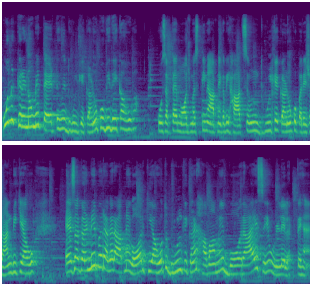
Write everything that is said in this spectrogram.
उन किरणों में तैरते हुए धूल के कणों को भी देखा होगा। हो सकता है मौज मस्ती में आपने कभी हाथ से उन धूल के कणों को परेशान भी किया हो। ऐसा करने पर अगर आपने गौर किया हो तो धूल के कण हवा में बोराए से उड़ने लगते हैं।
